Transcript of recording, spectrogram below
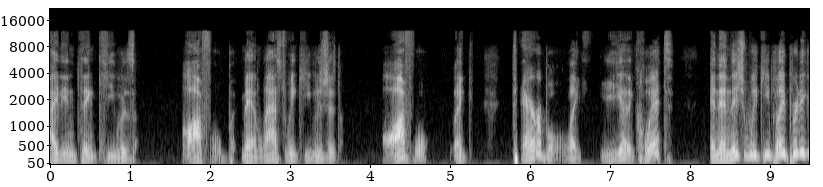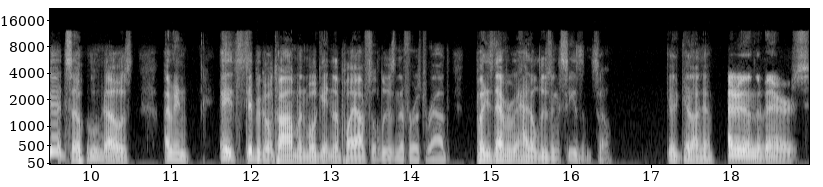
I didn't think he was awful. But man, last week he was just awful, like terrible. Like you gotta quit. And then this week he played pretty good. So who knows? I mean, it's typical Tomlin. We'll get into the playoffs and lose in the first round, but he's never had a losing season. So good, good on him. Better than the Bears.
